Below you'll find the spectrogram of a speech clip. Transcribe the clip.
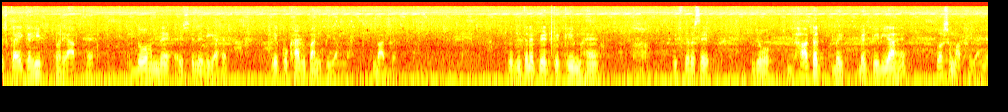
इसका एक ही पर्याप्त है। दो हमने ऐसे ले लिया है। एक को खा के पानी पी जाऊँगा बाद में। तो जितने पेट के क्रीम हैं, इस तरह से जो घातक बैक्टीरिया है, वह समाप्त हो जाएँगे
